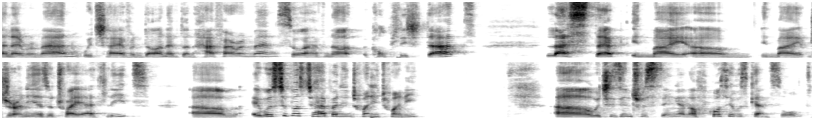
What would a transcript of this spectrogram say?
an Ironman, which I haven't done. I've done half Ironman, so I have not accomplished that last step in my um, in my journey as a triathlete. Um, it was supposed to happen in 2020, uh, which is interesting, and of course, it was cancelled.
